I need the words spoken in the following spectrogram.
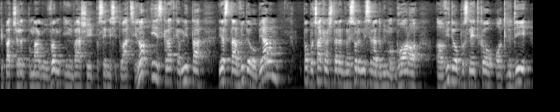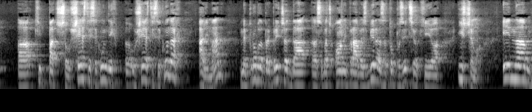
bi pač rad pomagal vam in vaši posebni situaciji. No, in skratka, mi ta, jaz ta video objavim, pa počakam 24 ur, mi seveda dobimo goro uh, video posnetkov od ljudi, uh, ki pač so v 6 sekundah, uh, v 6 sekundah ali manj, me probajo prepričati, da uh, so pač oni prava izbira za to pozicijo, ki jo iščemo. In um,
